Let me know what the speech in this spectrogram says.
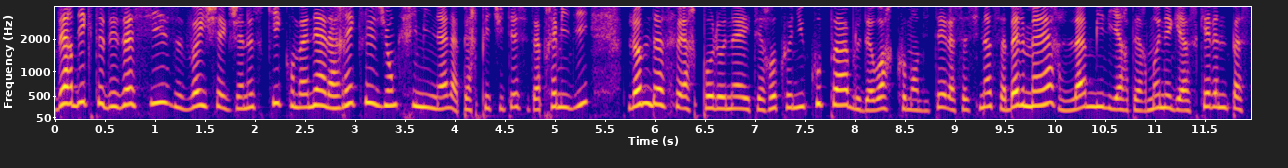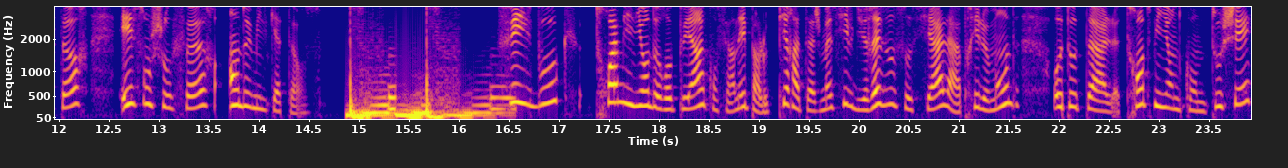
Verdict des assises, Wojciech Janowski, condamné à la réclusion criminelle à perpétuité cet après-midi. L'homme d'affaires polonais a été reconnu coupable d'avoir commandité l'assassinat de sa belle-mère, la milliardaire monégasque Helen Pastor, et son chauffeur en 2014. Facebook, 3 millions d'Européens concernés par le piratage massif du réseau social, a appris le monde. Au total, 30 millions de comptes touchés.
